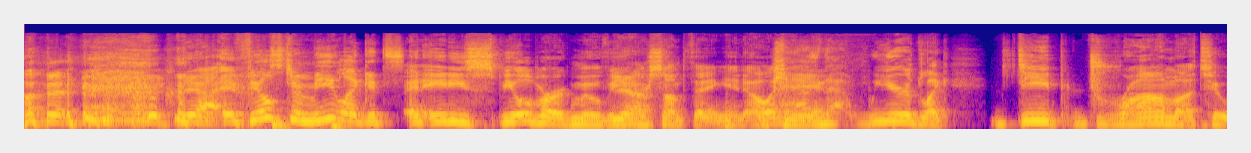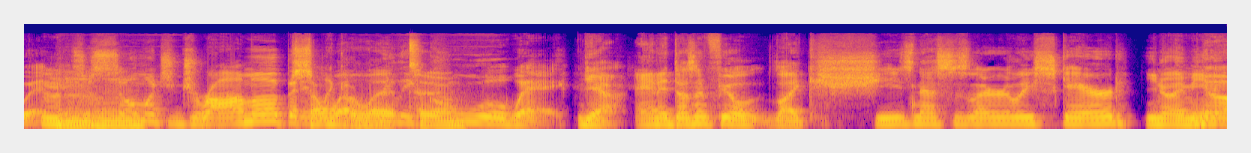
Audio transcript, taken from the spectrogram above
Like, Yeah. oh. yeah, it feels to me like it's an 80s Spielberg movie Yeah. or something, you know? It Okay. has that weird, like, deep drama to it. There's just so mm-hmm. much drama, but So in like a well lit, really too. cool way. Yeah, and it doesn't feel like she's necessarily scared. You know what I mean? No.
